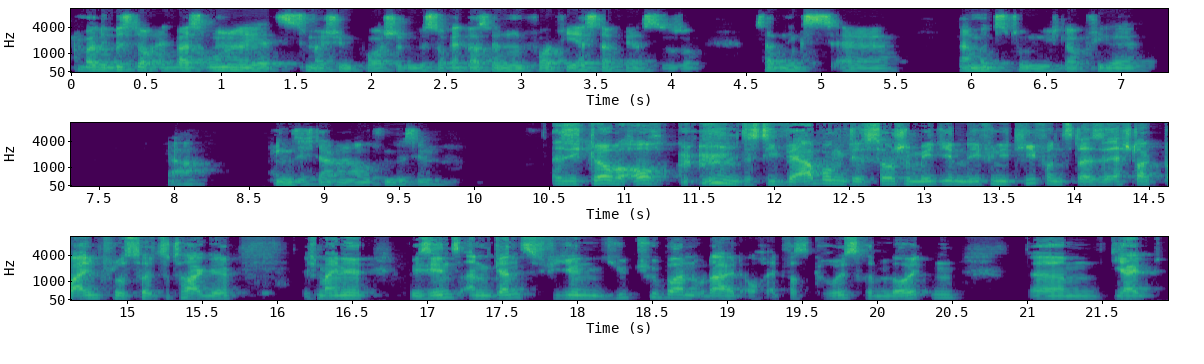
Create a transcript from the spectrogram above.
aber du bist doch etwas ohne jetzt zum Beispiel ein Porsche. Du bist doch etwas, wenn du ein Ford Fiesta fährst. Also, das hat nichts äh, damit zu tun. Ich glaube, viele ja, hängen sich daran auf ein bisschen. Also ich glaube auch, dass die Werbung der Social Medien definitiv uns da sehr stark beeinflusst heutzutage. Ich meine, wir sehen es an ganz vielen YouTubern oder halt auch etwas größeren Leuten, ähm, die halt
